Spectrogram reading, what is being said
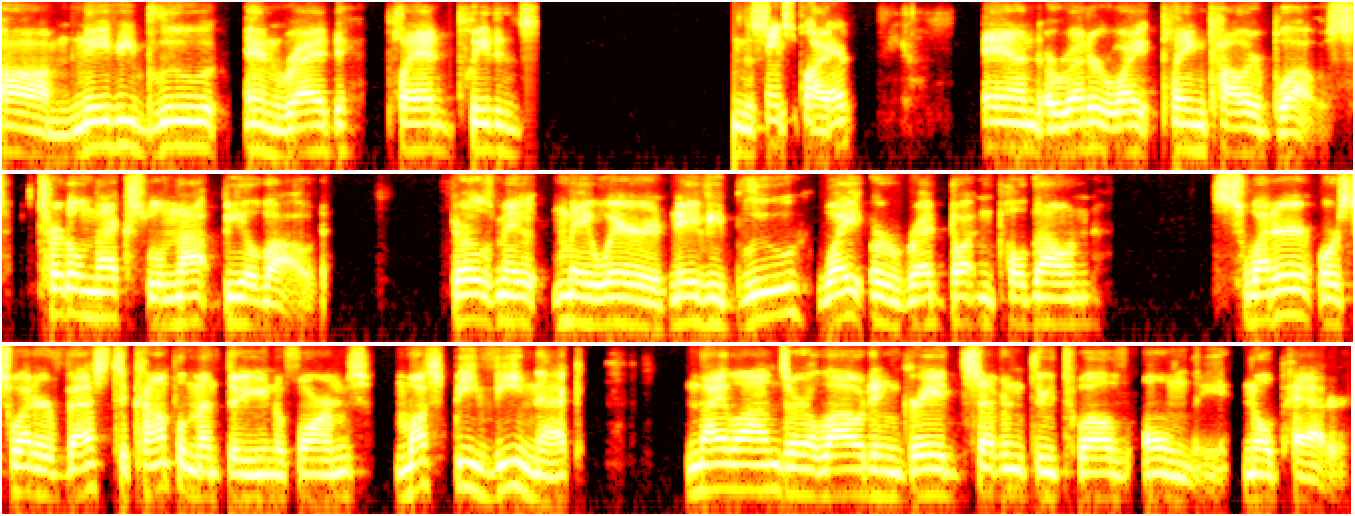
um, navy blue and red plaid pleated in the same supplier, and a red or white plain collar blouse. Turtlenecks will not be allowed. Girls may may wear navy blue, white, or red button pull down sweater or sweater vest to complement their uniforms. Must be V neck. Nylons are allowed in grade 7 through 12 only, no pattern.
